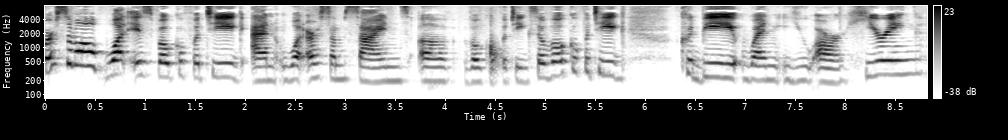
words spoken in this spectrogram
First of all, what is vocal fatigue and what are some signs of vocal fatigue? So vocal fatigue could be when you are hearing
